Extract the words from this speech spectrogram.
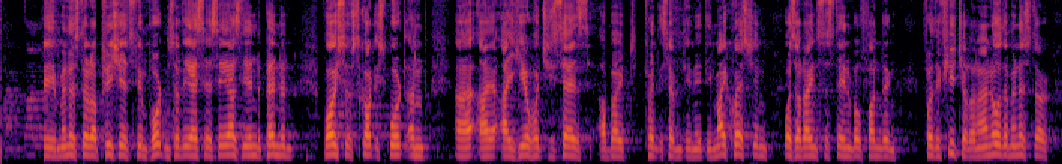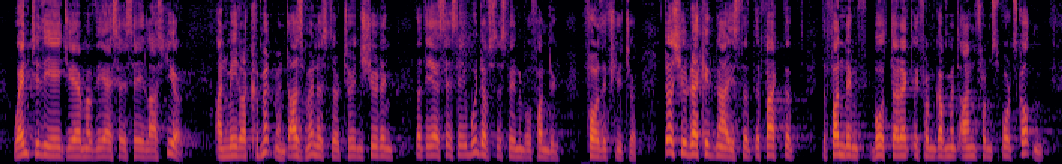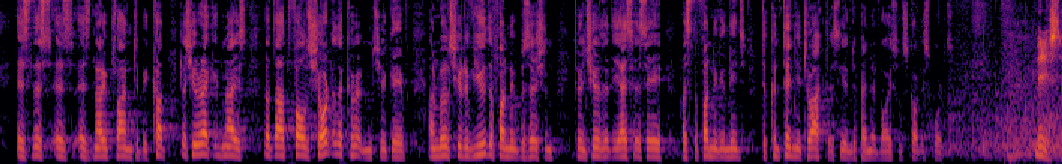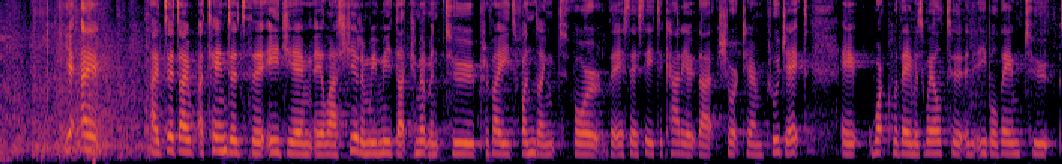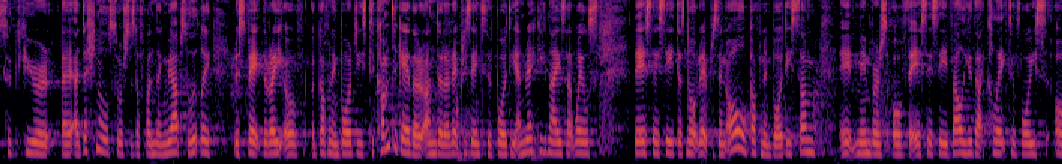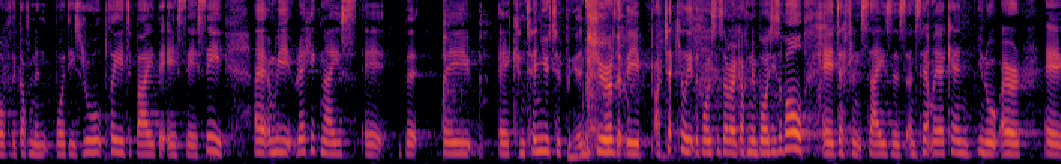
The Minister appreciates the importance of the SSA as the independent voice of Scottish sport, and uh, I, I hear what she says about 2017-18. My question was around sustainable funding for the future, and I know the Minister went to the AGM of the SSA last year and made a commitment as Minister to ensuring that the SSA would have sustainable funding for the future. Does she recognise that the fact that the funding both directly from government and from Sport Scotland is, this, is, is now planned to be cut. Does she recognise that that falls short of the commitment she gave? And will she review the funding position to ensure that the SSA has the funding it needs to continue to act as the independent voice of Scottish sports? Minister. Yeah, I, I did. I attended the AGM uh, last year and we made that commitment to provide funding for the SSA to carry out that short-term project uh, work with them as well to enable them to secure uh, additional sources of funding. We absolutely respect the right of uh, governing bodies to come together under a representative body and recognise that whilst the SSA does not represent all governing bodies. Some uh, members of the SSA value that collective voice of the governing body's role played by the SSA. Uh, and we recognise uh, that the uh, continue to ensure that they articulate the voices of our governing bodies of all uh, different sizes. And certainly, again, you know, our uh,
